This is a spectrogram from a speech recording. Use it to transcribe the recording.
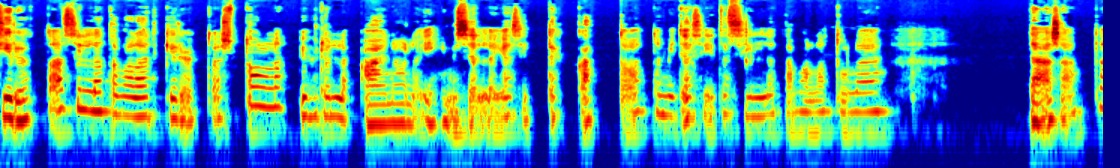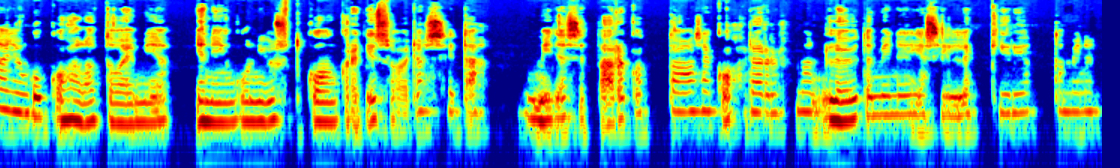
kirjoittaa sillä tavalla, että kirjoittaisi tuolle yhdelle ainoalle ihmiselle ja sitten katsoo, että mitä siitä sillä tavalla tulee. Tämä saattaa jonkun kohdalla toimia ja niin kuin just konkretisoida sitä, mitä se tarkoittaa, se kohderyhmän löytäminen ja sille kirjoittaminen.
